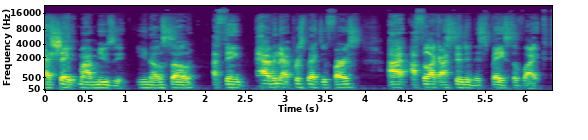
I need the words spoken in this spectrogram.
has shaped my music, you know? So I think having that perspective first, I, I feel like I sit in this space of like,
